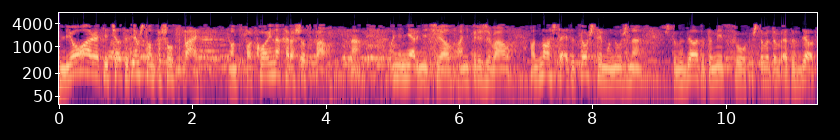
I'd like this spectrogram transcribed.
Леор отличался тем, что он пошел спать. Он спокойно, хорошо спал. Да? Он не нервничал, он не переживал. Он знал, что это то, что ему нужно, чтобы сделать эту митцву, чтобы это, это сделать.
